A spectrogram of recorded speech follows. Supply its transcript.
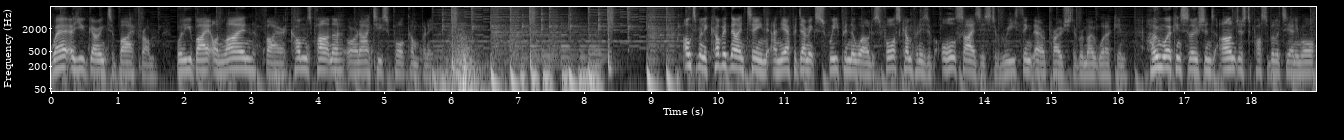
Where are you going to buy from? Will you buy online, via a comms partner, or an IT support company? Ultimately, COVID 19 and the epidemic sweeping the world has forced companies of all sizes to rethink their approach to remote working. Home working solutions aren't just a possibility anymore,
